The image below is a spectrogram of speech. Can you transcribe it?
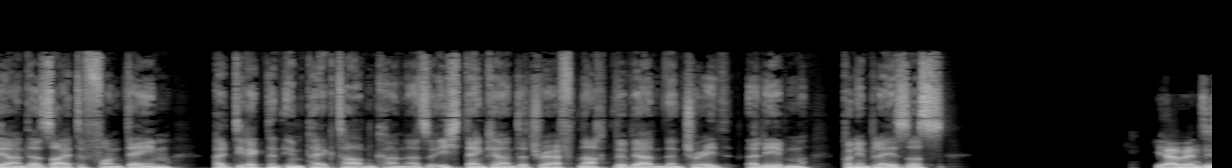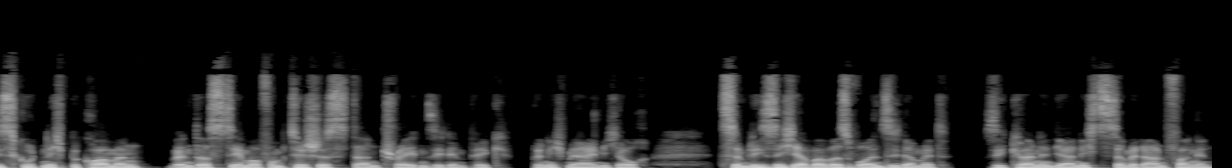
der an der Seite von Dame halt direkt einen Impact haben kann. Also ich denke an der Draftnacht, wir werden einen Trade erleben von den Blazers. Ja, wenn sie es gut nicht bekommen, wenn das Thema vom Tisch ist, dann traden sie den Pick. Bin ich mir eigentlich auch ziemlich sicher, aber was wollen sie damit? Sie können ja nichts damit anfangen.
